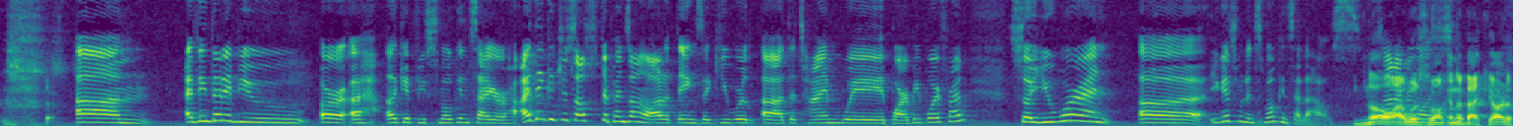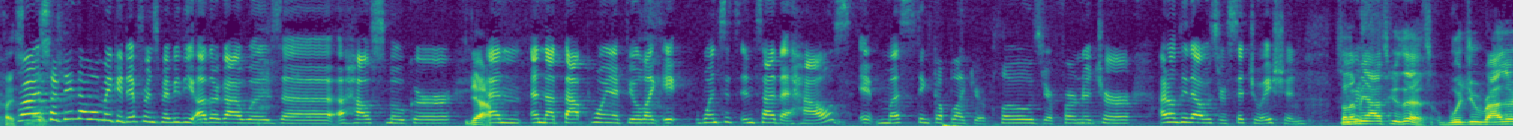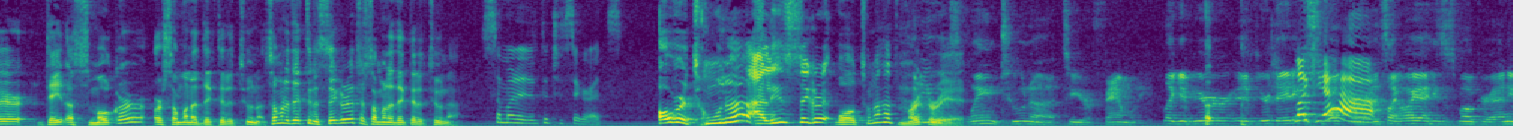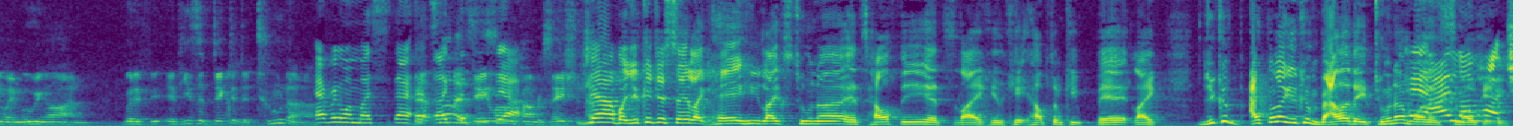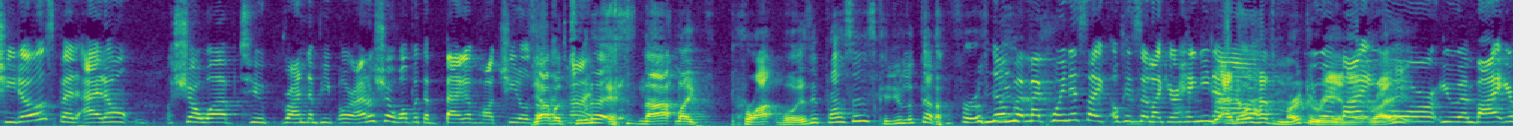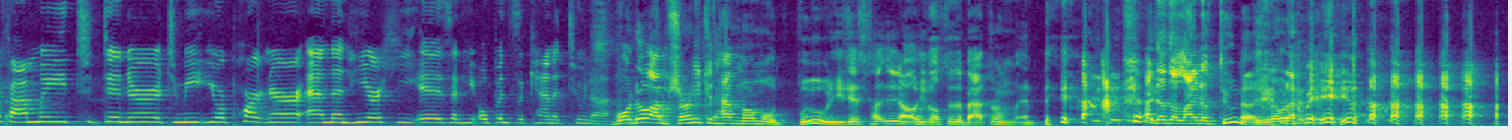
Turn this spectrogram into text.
um, I think that if you or uh, like if you smoke inside your, I think it just also depends on a lot of things. Like you were uh, at the time with Barbie boyfriend, so you weren't. Uh, you guys wouldn't smoke inside the house. No, I would smoke in the backyard if I smoked. Right, so I think that will make a difference. Maybe the other guy was uh, a house smoker. Yeah. And and at that point, I feel like it once it's inside the house, it must stink up like your clothes, your furniture. I don't think that was your situation. So You let me ask you this: Would you rather date a smoker or someone addicted to tuna? Someone addicted to cigarettes or someone addicted to tuna? Someone addicted to cigarettes. Over tuna? At least cigarette. Well, tuna has How do you mercury. explain tuna to your family? Like if you're if you're dating Like, a smoker, yeah. it's like oh yeah he's a smoker. Anyway, moving on. But if if he's addicted to tuna, Everyone must that that's like not a this day is long yeah. conversation. That's Yeah, but you could just say like, "Hey, he likes tuna. It's healthy. It's like it helps him keep fit." Like, you could. I feel like you can validate tuna Hey, more than I smoking. love hot Cheetos, but I don't show up to random people, or I don't show up with a bag of hot Cheetos. yeah, but tuna is not like pro. Well, is it processed? Can you look that up for us? No, please? but my point is like, okay, so like you're hanging Yeah, out. I know it has mercury you in it, right? Your, you invite your family to dinner to meet your partner, and then here he is, and he opens a can of tuna. Well, no, I'm sure he can have normal food. He just, you know, he goes to the bathroom and, and does a line of tuna. You know what I mean?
